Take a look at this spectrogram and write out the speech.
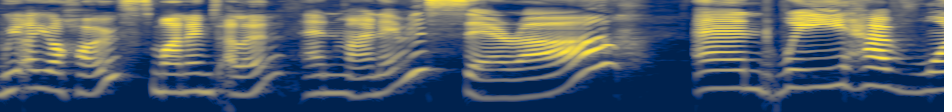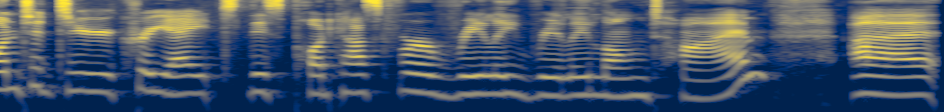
We are your hosts. My name's Ellen. And my name is Sarah. And we have wanted to create this podcast for a really, really long time. Uh,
